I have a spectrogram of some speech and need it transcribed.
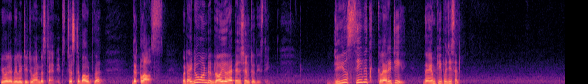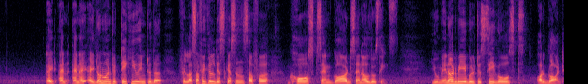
your ability to understand, it is just about the, the class. But I do want to draw your attention to this thing. Do you see with clarity the empty position? Right? And, and I, I do not want to take you into the philosophical discussions of uh, ghosts and gods and all those things. You may not be able to see ghosts or God,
